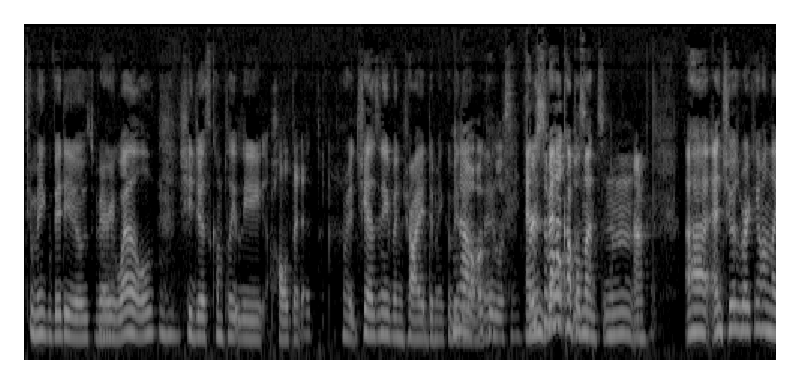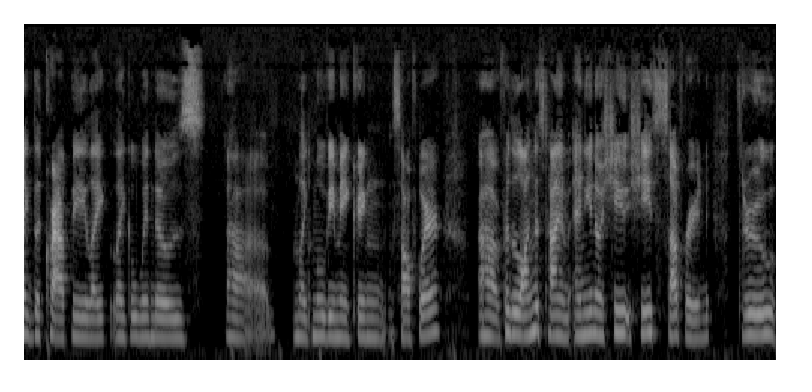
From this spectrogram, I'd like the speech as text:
to make videos very Yeah. well Mhm. she just completely halted it right she hasn't even tried to make a video No, on okay, it. listen. and First it's been all, a couple listen. months and mm, Okay. uh, and she was working on like the crappy like like Windows uh like movie making software uh for the longest time and you know she she suffered through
